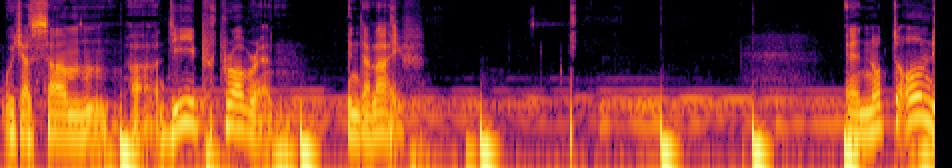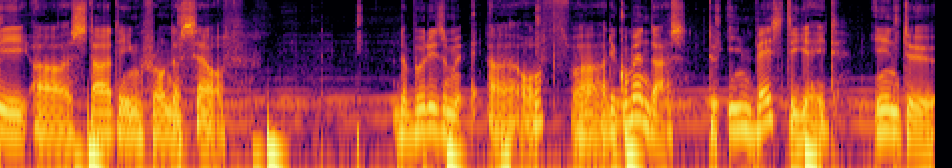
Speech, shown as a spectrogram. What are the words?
which has some uh, deep problem in the life. And not only uh, starting from the self, the Buddhism uh, of, uh, recommend us to investigate into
